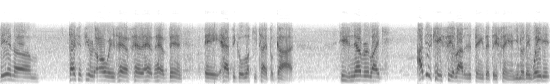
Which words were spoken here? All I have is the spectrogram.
then um, Tyson Fury always have have have, have been a happy-go-lucky type of guy. He's never like I just can't see a lot of the things that they're saying. You know, they waited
